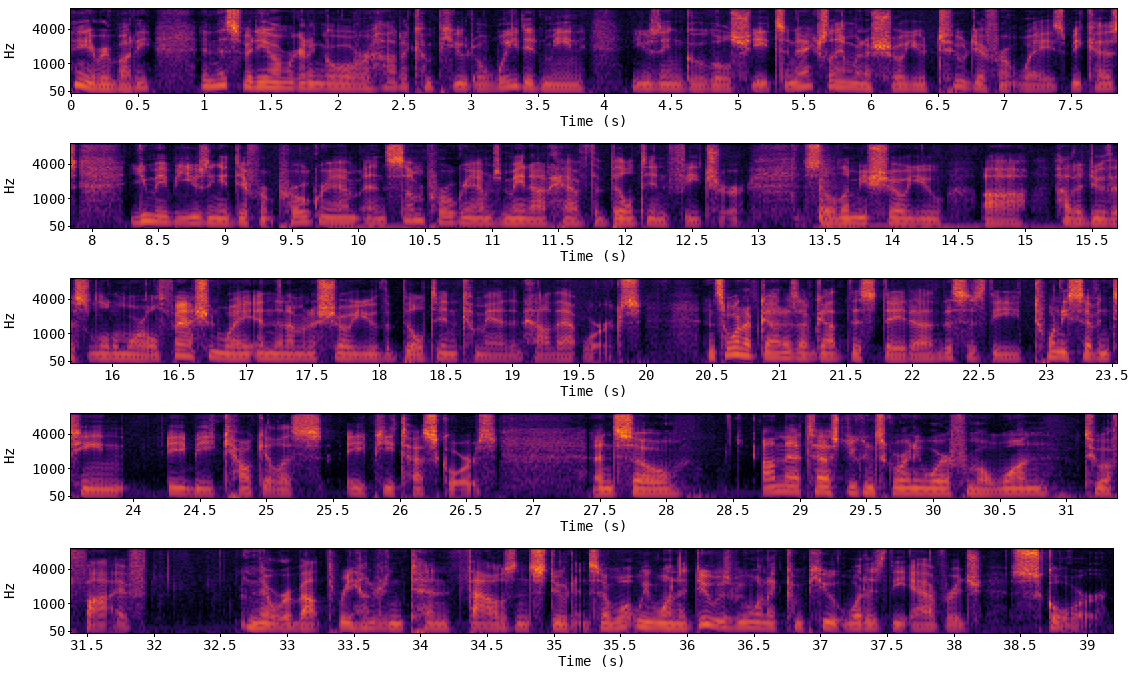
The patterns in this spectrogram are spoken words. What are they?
Hey everybody, in this video we're going to go over how to compute a weighted mean using Google Sheets. And actually I'm going to show you two different ways because you may be using a different program and some programs may not have the built-in feature. So let me show you uh, how to do this a little more old-fashioned way and then I'm going to show you the built-in command and how that works. And so what I've got is I've got this data. This is the 2017 AB Calculus AP test scores. And so on that test, you can score anywhere from a 1 to a 5. And there were about 310,000 students. And what we want to do is we want to compute what is the average score.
